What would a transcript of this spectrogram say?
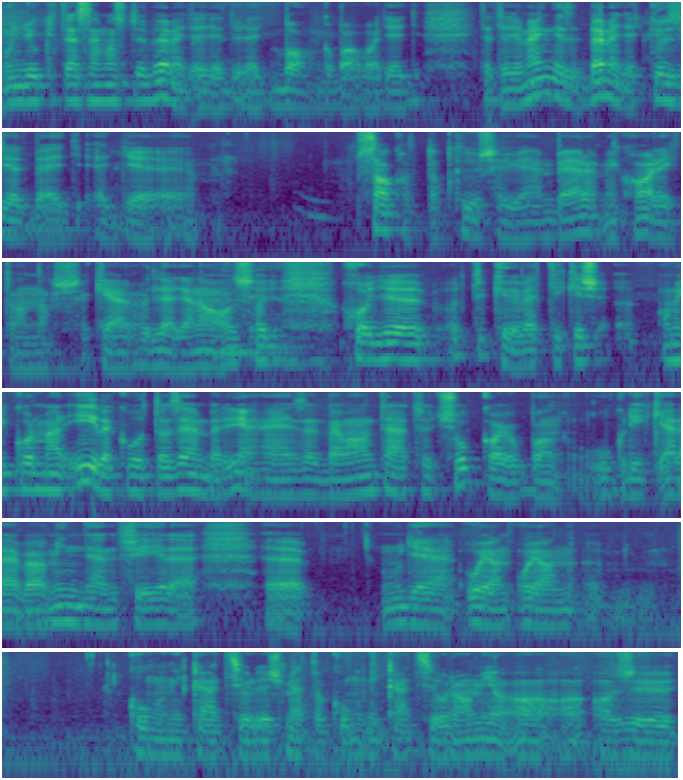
mondjuk teszem azt, ő bemegy egyedül egy bankba, vagy egy, tehát hogyha megnézed, bemegy egy közértbe egy, egy szakadtabb külsejű ember, még hajléktalannak se kell, hogy legyen ahhoz, hogy, hogy hogy követik, és amikor már évek óta az ember ilyen helyzetben van, tehát, hogy sokkal jobban ugrik eleve mindenféle ugye olyan, olyan kommunikációra és metakommunikációra, ami a, a, az ő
